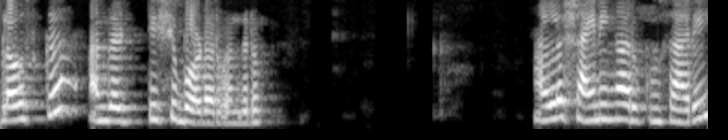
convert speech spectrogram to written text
பிளவுஸ்க்கு அந்த டிஷ்யூ பார்டர் வந்துடும் நல்ல ஷைனிங்காக இருக்கும் saree.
